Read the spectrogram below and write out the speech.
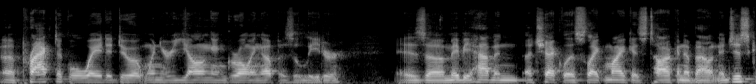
a practical way to do it when you're young and growing up as a leader is uh, maybe having a checklist like Mike is talking about. And it just,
